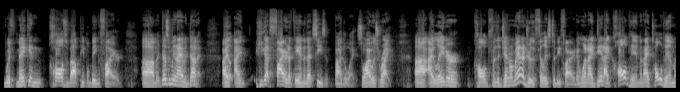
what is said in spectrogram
with making calls about people being fired. Um, it doesn't mean I haven't done it. I, I, he got fired at the end of that season, by the way, so I was right. Uh, I later called for the general manager of the Phillies to be fired, and when I did, I called him and I told him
